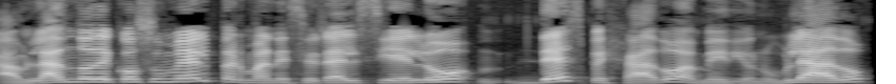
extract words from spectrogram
Hablando de Cozumel, permanecerá el cielo despejado a medio nublado.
